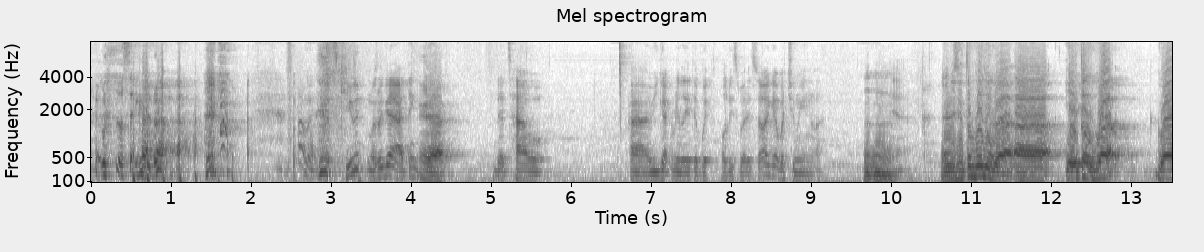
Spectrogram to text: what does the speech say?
udah selesai gitu. Doang I mean, that's cute maksudnya I think Iya. that's how uh, we got related with all these buddies so I get what you mean lah. Mm-mm. yeah. Dan di situ gue juga eh, ya itu gue gue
